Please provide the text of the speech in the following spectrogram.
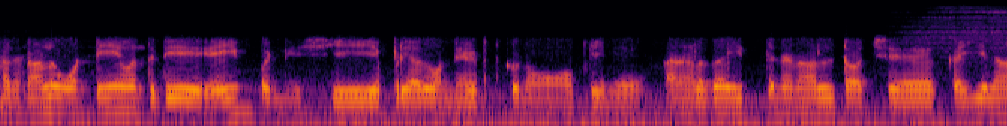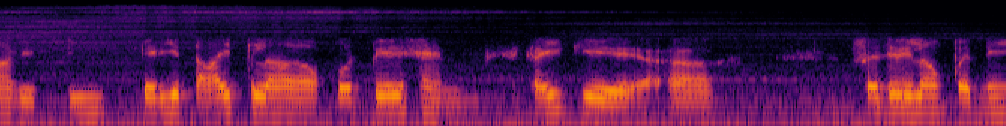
அதனால உடனே வந்துட்டு எய்ம் பண்ணிச்சு. எப்படியாவது ஒன்னு எடுத்துக்கணும் அப்படின்னு. அதனாலதான் இத்தனை நாள் டார்ச்சர் கையெல்லாம் வெட்டி பெரிய தாய்த்துலாம் போட்டு கைக்கு சர்ஜரி எல்லாம் பண்ணி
